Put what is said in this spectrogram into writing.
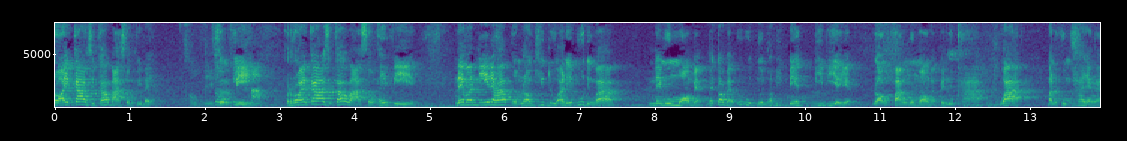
ร้อยเก้าสิบเก้าบาทส่งฟรีไหมส่งฟรีส่งฟรีครับร้อยเก้าสิบเก้าบาทส่งให้ฟรีในวันนี้นะครับผมลองคิดดูอันนี้พูดถึงว่าในมุมมองแบบไม่ต้องแบบอุ๊ยอุดหนุนเพราะบิ๊กเบสบีบีอย่างเงี้ยลองฟังมุมมองแบบเป็นลูกค้าว่ามันคุ้มค่ายังไง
